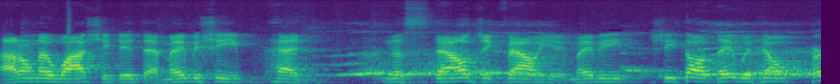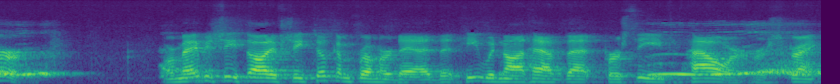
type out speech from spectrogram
I don't know why she did that. Maybe she had nostalgic value. Maybe she thought they would help her. Or maybe she thought if she took them from her dad that he would not have that perceived power or strength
